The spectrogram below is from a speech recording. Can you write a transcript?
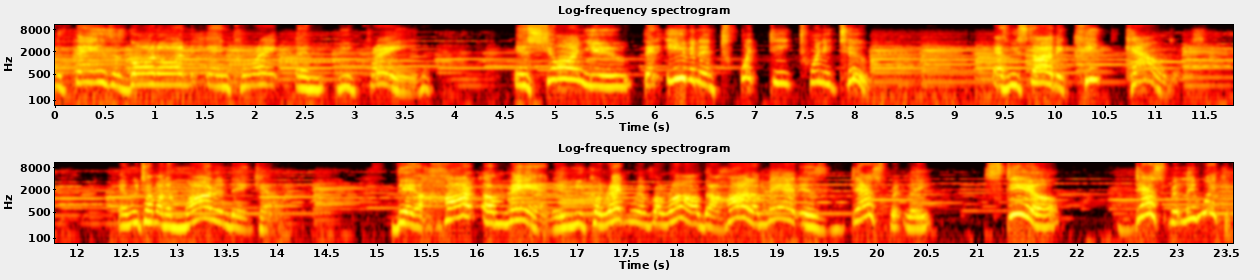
the things that's going on in in Ukraine is showing you that even in 2022, as we started to keep calendars, and we talk about the modern day calendar, the heart of man, and you correct me if I'm wrong, the heart of man is desperately, still desperately wicked.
